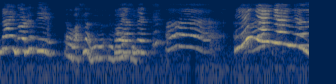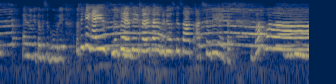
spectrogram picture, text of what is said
नहीं गाइस भी तभी से घूम रही है। तो ठीक है गाइस मिलते हैं ऐसे ही पहले पहले वीडियोस के साथ। आज के वीडियो यहीं तक। बाय बाय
